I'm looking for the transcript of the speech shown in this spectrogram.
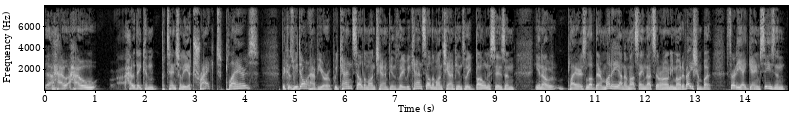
how how how they can potentially attract players because we don't have Europe. We can't sell them on Champions League. We can't sell them on Champions League bonuses. And, you know, players love their money. And I'm not saying that's their only motivation, but 38 game season,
